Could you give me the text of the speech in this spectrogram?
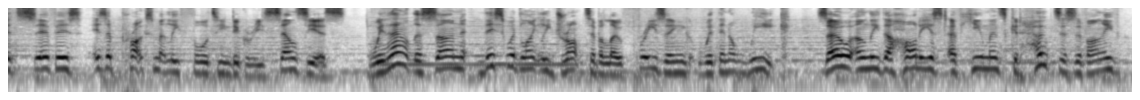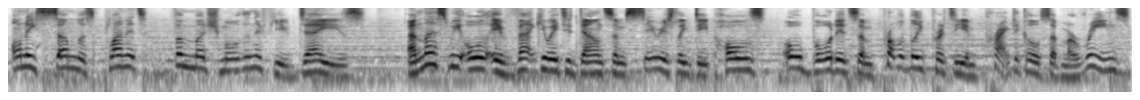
Earth's surface is approximately 14 degrees Celsius, Without the sun, this would likely drop to below freezing within a week. So only the hardiest of humans could hope to survive on a sunless planet for much more than a few days. Unless we all evacuated down some seriously deep holes or boarded some probably pretty impractical submarines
